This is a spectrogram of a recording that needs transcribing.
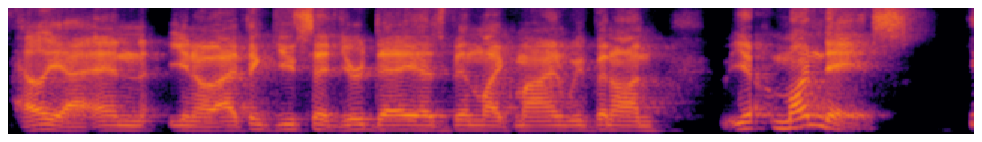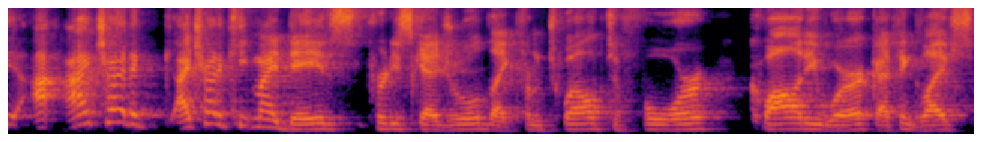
Hell yeah. And you know, I think you said your day has been like mine. We've been on you know, Mondays yeah, I, I, try to I try to keep my days pretty scheduled, like from 12 to 4, quality work. I think life's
